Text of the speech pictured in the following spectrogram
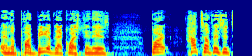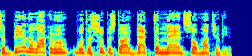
and the part B of that question is, Bart, how tough is it to be in the locker room with a superstar that demands so much of you?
